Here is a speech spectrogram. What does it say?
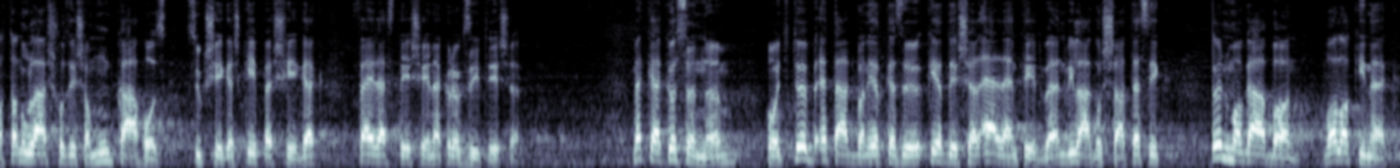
a tanuláshoz és a munkához szükséges képességek fejlesztésének rögzítése. Meg kell köszönnöm, hogy több etárgyban érkező kérdéssel ellentétben világossá teszik, önmagában valakinek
